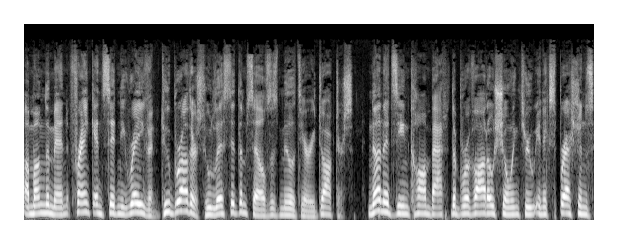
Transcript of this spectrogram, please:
Among the men, Frank and Sidney Raven, two brothers who listed themselves as military doctors. None had seen combat, the bravado showing through in expressions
